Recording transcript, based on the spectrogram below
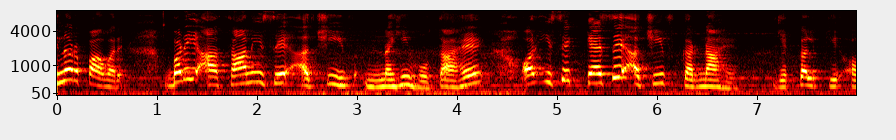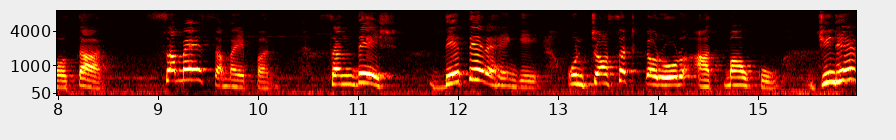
इनर पावर है, बड़ी आसानी से अचीव नहीं होता है। और इसे कैसे अचीव करना है? ये कल के अवतार समय समय पर संदेश देते रहेंगे उन चौंसठ करोड़ आत्माओं को, जिन्हें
